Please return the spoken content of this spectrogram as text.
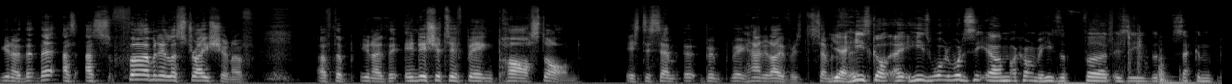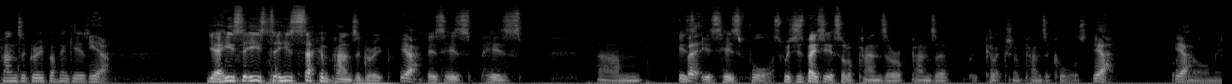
you know that there as as firm an illustration of of the you know the initiative being passed on is December uh, being handed over is December. yeah, 5th. he's got. Uh, he's what? What is he? Um, I can't remember. He's the third. Is he the second Panzer Group? I think he is. yeah Yeah, he's he's he's second Panzer Group. Yeah. is his his um is, But- is his force, which is basically a sort of Panzer Panzer collection of Panzer corps. yeah yeah. an army.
